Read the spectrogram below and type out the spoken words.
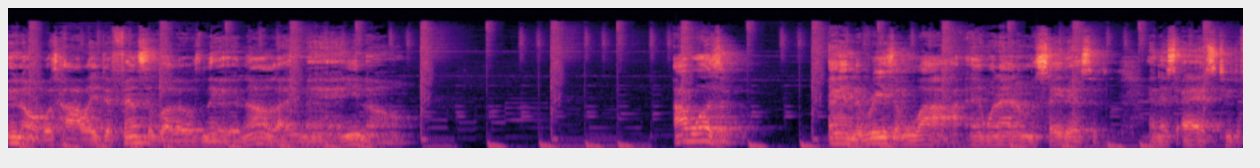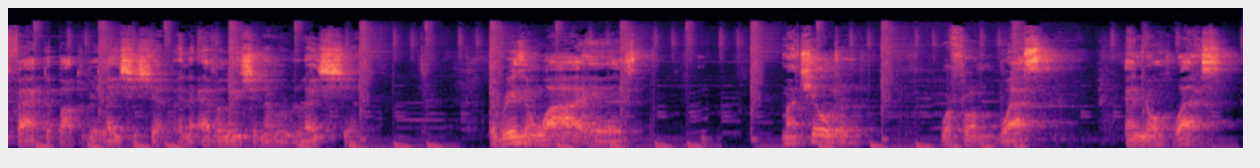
you know, was highly defensive of those niggas. And I was like, man, you know, I wasn't. And the reason why, and when I'm gonna say this, and this adds to the fact about the relationship and the evolution of a relationship. The reason why is my children were from West and Northwest.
